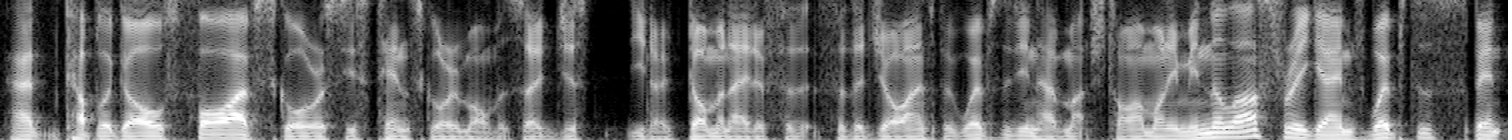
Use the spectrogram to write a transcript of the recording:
Had a couple of goals, five score assists, ten scoring moments. So just you know dominated for the, for the Giants. But Webster didn't have much time on him in the last three games. Webster's spent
